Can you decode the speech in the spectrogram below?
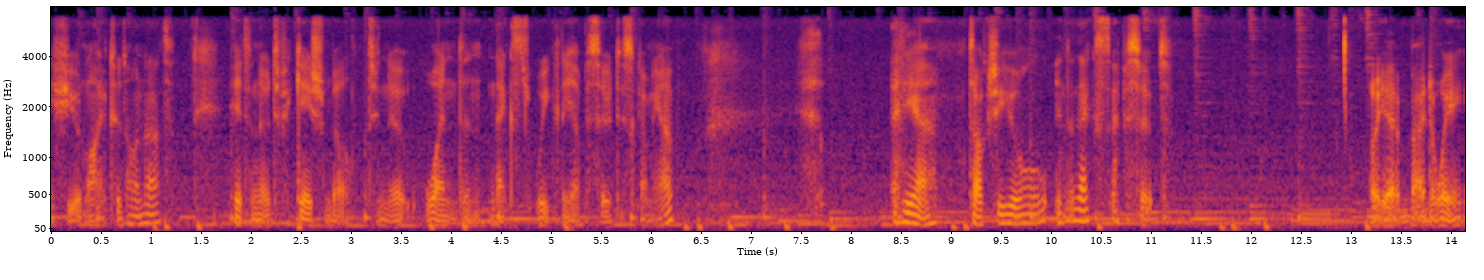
if you liked it or not. Hit the notification bell to know when the next weekly episode is coming up. And yeah, talk to you all in the next episode. Oh yeah, by the way,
